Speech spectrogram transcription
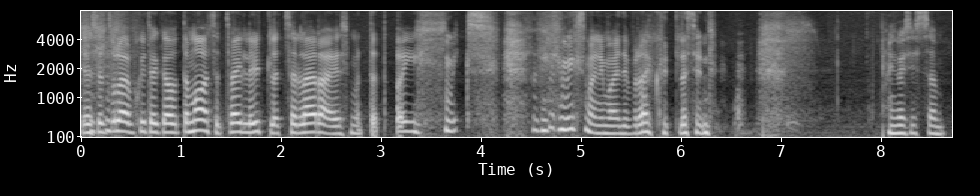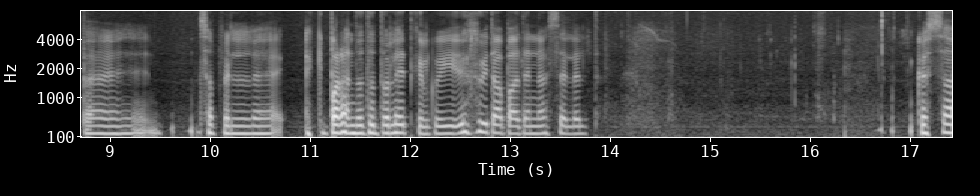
ja see tuleb kuidagi automaatselt välja, ütled selle ära ja siis mõtled, oi, miks, miks ma niimoodi praegu ütlesin. aga siis saab, saab veel äkki parandada tol hetkel, kui, kui tabad ennast sellelt. kas sa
